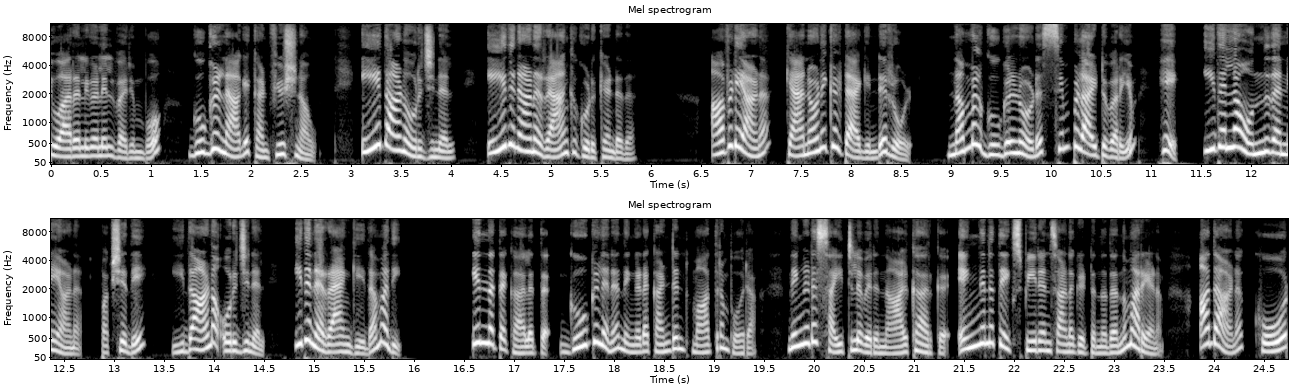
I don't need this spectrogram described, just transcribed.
യു ആർ എല്ലുകളിൽ വരുമ്പോൾ ഗൂഗിളിനാകെ കൺഫ്യൂഷനാവും ഏതാണ് ഒറിജിനൽ ഏതിനാണ് റാങ്ക് കൊടുക്കേണ്ടത്? അവിടെയാണ് കാനോണിക്കൽ ടാഗിന്റെ റോൾ നമ്മൾ ഗൂഗിളിനോട് സിമ്പിളായിട്ട് പറയും ഹേ ഇതെല്ലാം ഒന്ന് തന്നെയാണ്. പക്ഷേ ദേ ഇതാണ് ഒറിജിനൽ ഇതിനെ റാങ്ക് ചെയ്താൽ മതി. ഇന്നത്തെ കാലത്ത് ഗൂഗിളിന് നിങ്ങളുടെ കണ്ടന്റ് മാത്രം പോരാ. നിങ്ങളുടെ സൈറ്റിൽ വരുന്ന ആൾക്കാർക്ക് എങ്ങനത്തെ എക്സ്പീരിയൻസ് ആണ് കിട്ടുന്നതെന്നും അറിയണം. അതാണ് കോർ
